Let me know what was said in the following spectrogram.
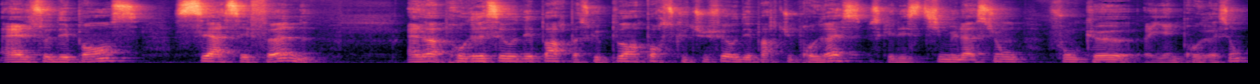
elle se dépense, c'est assez fun. Elle va progresser au départ parce que peu importe ce que tu fais au départ, tu progresses parce que les stimulations font qu'il il y a une progression.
